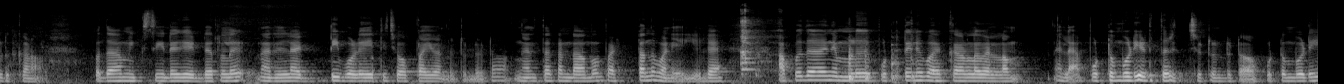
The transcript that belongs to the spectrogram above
എടുക്കണം. അപ്പോൾ ഇതാ മിക്സിയുടെ ഗ്രൈൻഡറിൽ നല്ല അടിപൊളിയായിട്ട് ചോപ്പായി വന്നിട്ടുണ്ട് കേട്ടോ ഇങ്ങനത്തെ ഒക്കെ ഉണ്ടാകുമ്പോൾ പെട്ടെന്ന് പണി അല്ലേ? അപ്പോൾ ഇത് നമ്മൾ പുട്ടിന് കുഴക്കാനുള്ള വെള്ളം അല്ല പുട്ടും പൊടി എടുത്ത് വെച്ചിട്ടുണ്ട് കേട്ടോ പുട്ടും പൊടി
